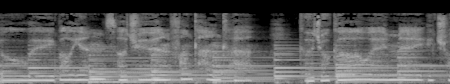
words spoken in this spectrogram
有，为饱颜色去远方看看，各就各位每一处。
